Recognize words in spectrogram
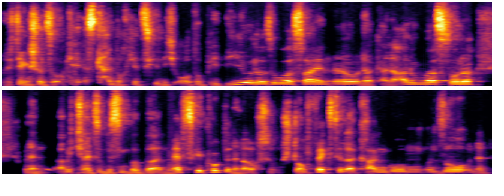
Und ich denke schon so, okay, das kann doch jetzt hier nicht Orthopädie oder sowas sein, ne? oder keine Ahnung was. So, ne? Und dann habe ich halt so ein bisschen bei Maps geguckt und dann auch schon Stoffwechselerkrankungen und so. Und dann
